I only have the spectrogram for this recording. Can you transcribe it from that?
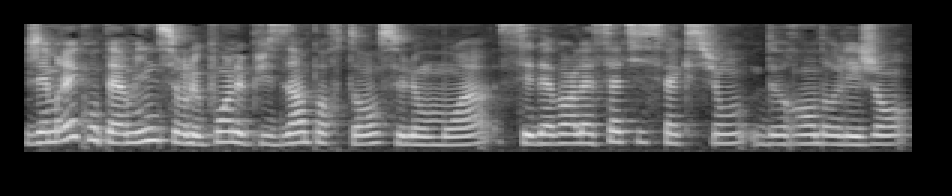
J'aimerais qu'on termine sur le point le plus important selon moi, c'est d'avoir la satisfaction de rendre les gens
